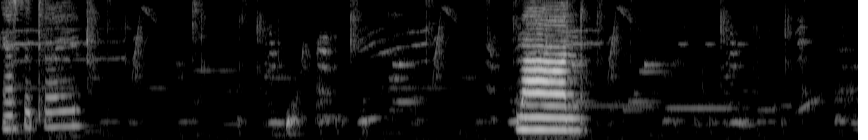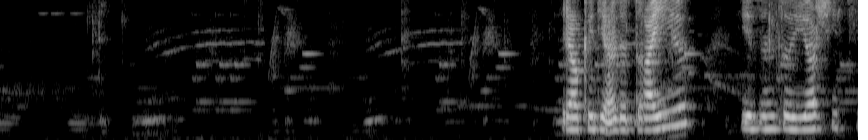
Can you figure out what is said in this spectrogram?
Erster Teil. Mann. Ja, okay, die alle drei hier. Hier sind so Yoshis.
